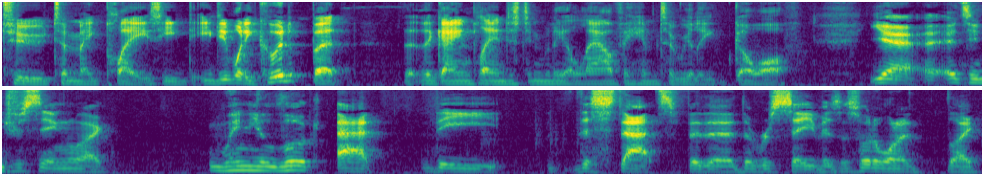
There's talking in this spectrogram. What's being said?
to to make plays. He he did what he could, but the, the game plan just didn't really allow for him to really go off. Yeah, it's interesting. Like when you look at the the stats for the the receivers, I sort of want to like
